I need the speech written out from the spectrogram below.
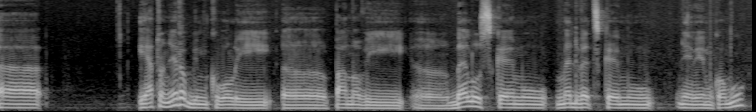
Uh, ja to nerobím kvôli uh, pánovi Beluskému, Medveckému, neviem komu,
